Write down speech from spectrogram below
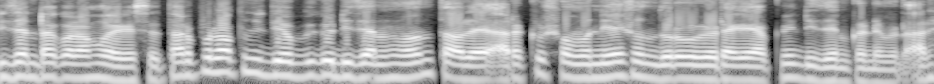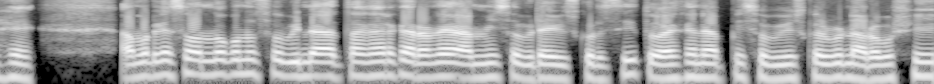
ডিজাইনটা করা হয়ে গেছে। তারপর আপনি যদি অভিজ্ঞ ডিজাইন হন, তাহলে আর একটু সময় নিয়ে সুন্দরভাবে এটাকে আপনি ডিজাইন করে নেবেন। আর হ্যাঁ আমার কাছে অন্য কোনো ছবি না থাকার কারণে আমি ছবিটা ইউজ করেছি। তো এখানে আপনি ছবি ইউজ করবেন, আর অবশ্যই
